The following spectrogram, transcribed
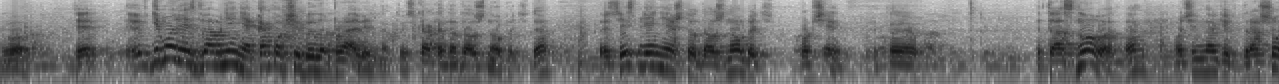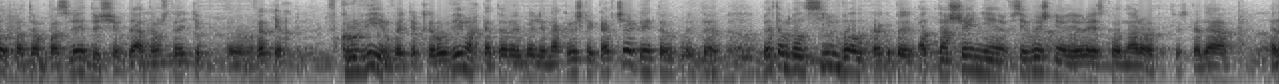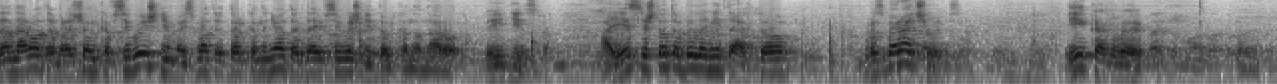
Вот. Теперь, в Геморе есть два мнения, как вообще было правильно, то есть как оно должно быть. Да? То есть есть мнение, что должно быть вообще, это, это основа да? очень многих дрошот потом последующих, да, потому что эти, э, в этих в Крувим, в этих Херувимах, которые были на крышке ковчега, это, это, в этом был символ как бы, отношения Всевышнего еврейского народа. То есть когда, когда народ обращен ко Всевышнему и смотрит только на него, тогда и Всевышний только на народ, и единство. А если что-то было не так, то разворачивались. И как бы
